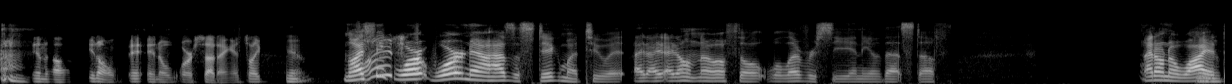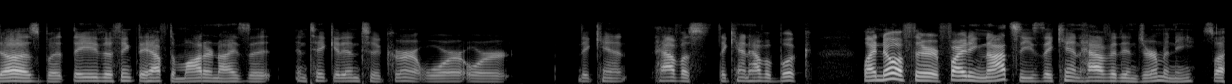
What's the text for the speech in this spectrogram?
in a you know in, in a war setting. It's like yeah. No, I think war war now has a stigma to it. I, I, I don't know if they'll we'll ever see any of that stuff. I don't know why Yeah. it does, but they either think they have to modernize it and take it into current war, or they can't have us. They can't have a book. Well, I know if they're fighting Nazis, they can't have it in Germany. So I,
